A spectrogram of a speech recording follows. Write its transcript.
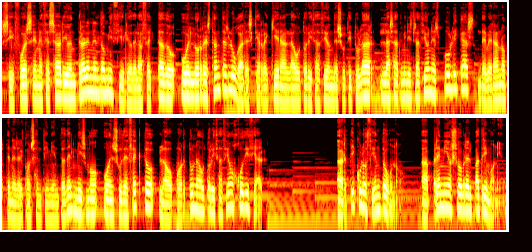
si fuese necesario entrar en el domicilio del afectado o en los restantes lugares que requieran la autorización de su titular, las administraciones públicas deberán obtener el consentimiento del mismo o en su defecto la oportuna autorización judicial. Artículo 101. Apremio sobre el patrimonio.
